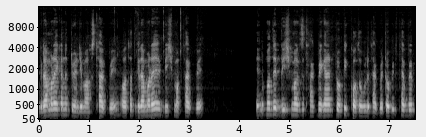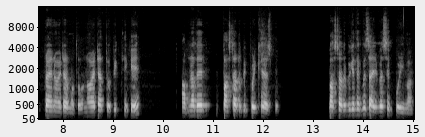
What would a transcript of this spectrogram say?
গ্রামারে এখানে টোয়েন্টি মার্কস থাকবে, অর্থাৎ গ্রামারে বিশ মার্ক থাকবে। এর মধ্যে বিশ মার্ক যে থাকবে, এখানে টপিক কতগুলো থাকবে? টপিক থাকবে প্রায় নয়টার মতো। নয়টা টপিক থেকে আপনাদের পাঁচটা টপিক পরীক্ষায় আসবে। পাঁচটা টপিকে থাকবে, চারি পাশে কুড়ি মার্ক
